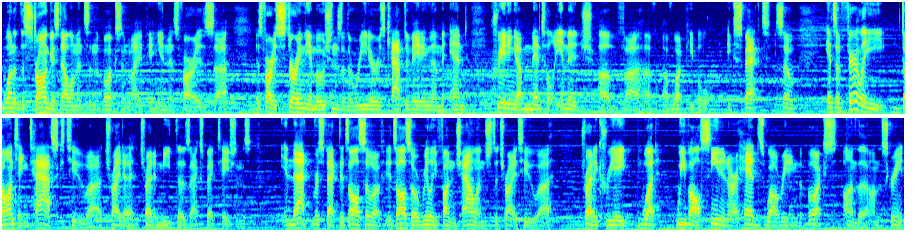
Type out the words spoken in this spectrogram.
one of the strongest elements in the books, in my opinion, as far as uh, as far as stirring the emotions of the readers, captivating them, and creating a mental image of uh, of, of what people expect. So. It's a fairly daunting task to uh, try to try to meet those expectations. In that respect, it's also a it's also a really fun challenge to try to uh, try to create what we've all seen in our heads while reading the books on the on the screen.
